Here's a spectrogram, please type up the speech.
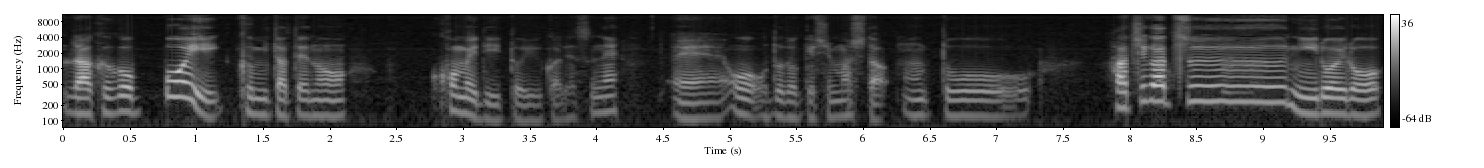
あ、落語っぽい組み立てのコメディというかですね、えをお届けしました。うんと8月にいろいろ、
